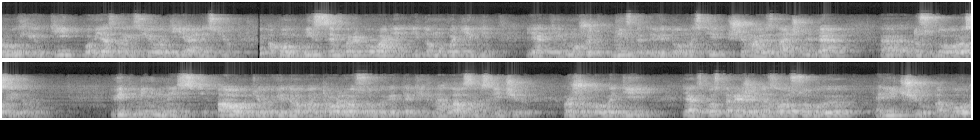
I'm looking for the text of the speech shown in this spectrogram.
рухів, дій, пов'язаних з його діяльністю, або місцем перебування і тому подібні, які можуть містити відомості, що мають значення для е, досудового розслідування. Відмінність аудіо-відеоконтролю особи від таких негласних слідчих розшукових дій, як спостереження за особою річчю або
